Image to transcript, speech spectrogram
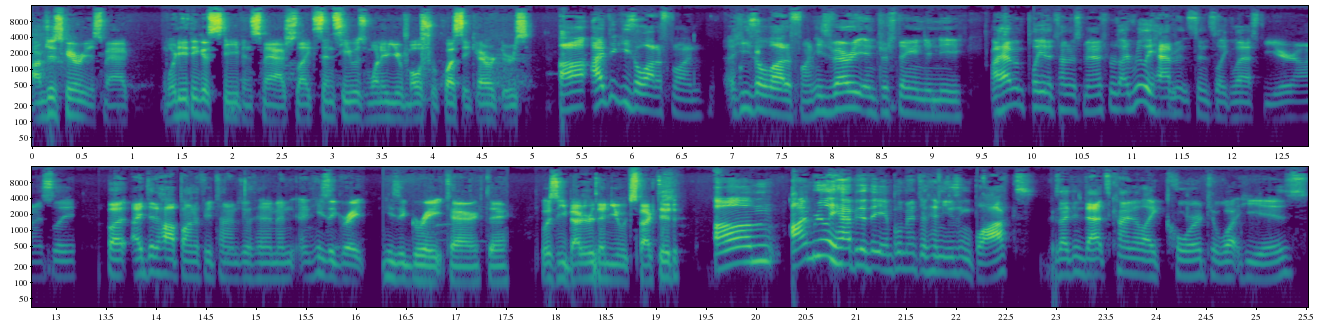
I'm just curious, Matt. What do you think of Steve in Smash? Like, since he was one of your most requested characters. uh, I think he's a lot of fun. He's a lot of fun. He's very interesting and unique. I haven't played a ton of Smash Bros. I really haven't since like last year, honestly. But I did hop on a few times with him, and, and he's a great he's a great character. Was he better than you expected? Um, I'm really happy that they implemented him using blocks because I think that's kind of like core to what he is.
